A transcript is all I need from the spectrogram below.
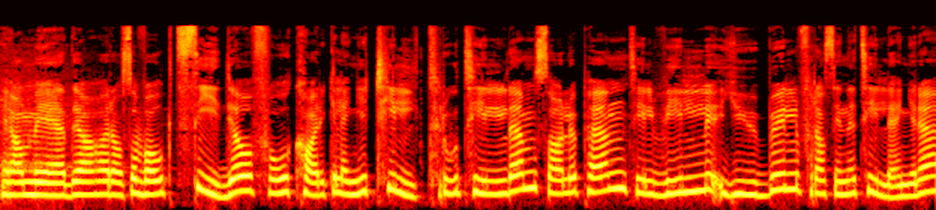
Ja, media har altså valgt side, og folk har ikke lenger tiltro til dem, sa Le Pen til vill jubel fra sine tilhengere,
